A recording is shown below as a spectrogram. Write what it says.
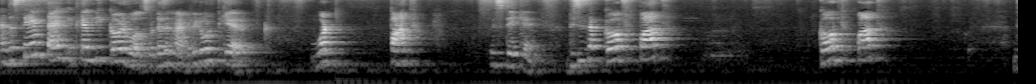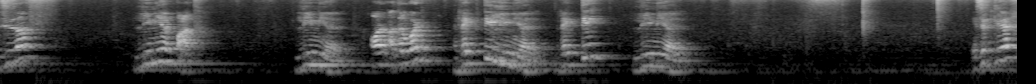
at the same time it can be curved also. It doesn't matter. We don't care what path is taken. This is a curved path. Curved path. This is a linear path. Linear. Or other word rectilinear. Rectilinear. Is it clear?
